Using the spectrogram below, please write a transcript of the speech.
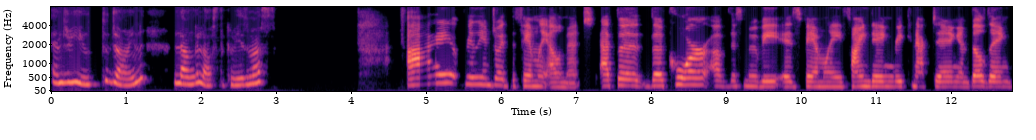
and drew you to join Long Lost Christmas? I really enjoyed the family element. At the the core of this movie is family finding, reconnecting, and building.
